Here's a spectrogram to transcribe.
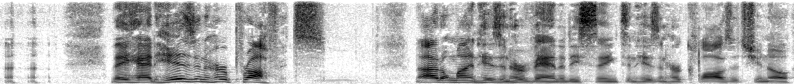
they had his and her prophets. Now, I don't mind his and her vanity sinks and his and her closets, you know,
